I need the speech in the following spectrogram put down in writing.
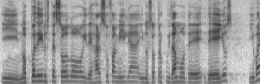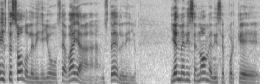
y no puede ir usted solo y dejar su familia y nosotros cuidamos de, ellos y vaya usted solo, le dije yo, o sea, vaya usted, le dije yo. Y él me dice, no, me dice, porque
